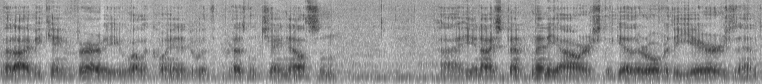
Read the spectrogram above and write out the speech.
but I became very well acquainted with President Jay Nelson. Uh, he and I spent many hours together over the years, and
